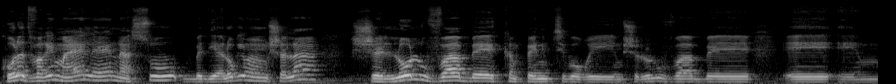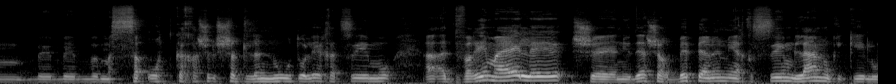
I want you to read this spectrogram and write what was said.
כל הדברים האלה נעשו בדיאלוג עם הממשלה שלא לווה בקמפיינים ציבוריים, שלא לווה אה, ב, במסעות ככה של שדלנות או לחצים. הדברים האלה שאני יודע שהרבה פעמים מייחסים לנו ככאילו,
